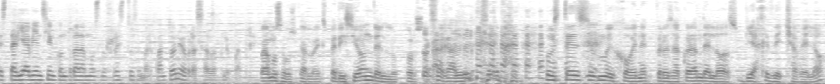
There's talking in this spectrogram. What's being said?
Estaría bien si encontráramos los restos de Marco Antonio abrazado a Cleopatra. Vamos a buscarlo. Expedición del doctor Zagal. Ustedes son muy jóvenes, pero ¿se acuerdan de los viajes de Chabelo?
